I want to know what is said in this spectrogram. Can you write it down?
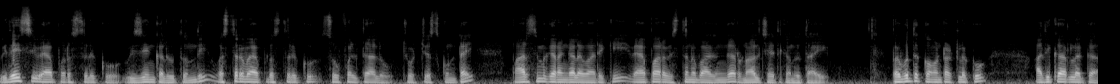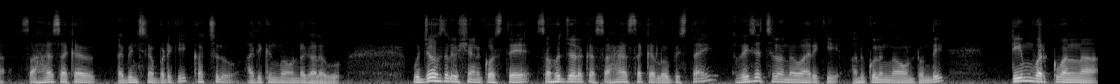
విదేశీ వ్యాపారస్తులకు విజయం కలుగుతుంది. వస్త్ర వ్యాపారస్తులకు సుఫలితాలు చోటు చేసుకుంటాయి. పారిశ్రామిక రంగాల వారికి వ్యాపార విస్తరణ భాగంగా రుణాలు చేతికి అందుతాయి ప్రభుత్వ కాంట్రాక్టులకు అధికారులకు సహాయ సహకారం లభించినప్పటికీ ఖర్చులు అధికంగా ఉండగలవు. ఉద్యోగస్తుల విషయానికి వస్తే సహోద్యోగులకు సహాయ సహకారం లోపిస్తాయి. రీసెర్చ్లో ఉన్న వారికి అనుకూలంగా ఉంటుంది. టీం వర్క్ వలన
